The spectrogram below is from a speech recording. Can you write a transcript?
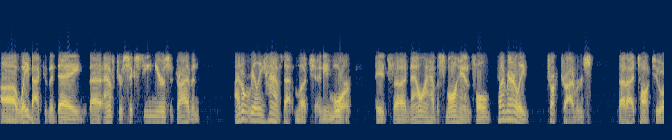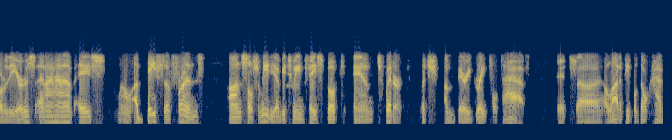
uh, way back in the day that after 16 years of driving, I don't really have that much anymore. It's uh, now I have a small handful, primarily truck drivers, that I talked to over the years, and I have a well a base of friends on social media between Facebook and Twitter, which I'm very grateful to have. It's uh, a lot of people don't have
